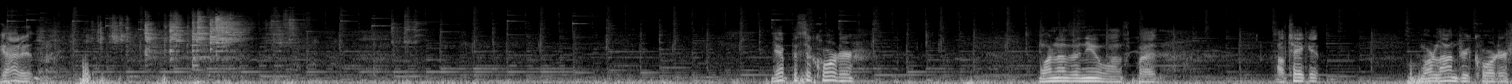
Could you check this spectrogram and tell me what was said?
Got it. Yep, it's a quarter. One of the new ones, but I'll take it. More laundry quarters.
